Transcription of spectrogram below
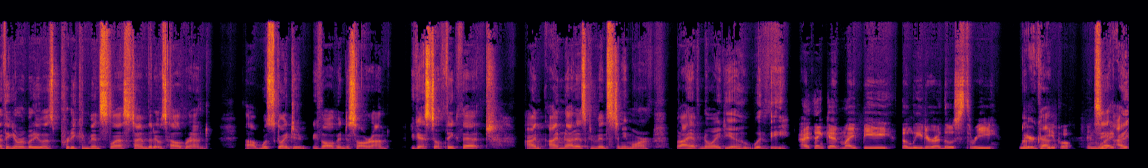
I think everybody was pretty convinced last time that it was Halbrand um, was going to evolve into Sauron. You guys still think that? I'm I'm not as convinced anymore, but I have no idea who would be. I think it might be the leader of those three weird Okay. people in See, white. I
